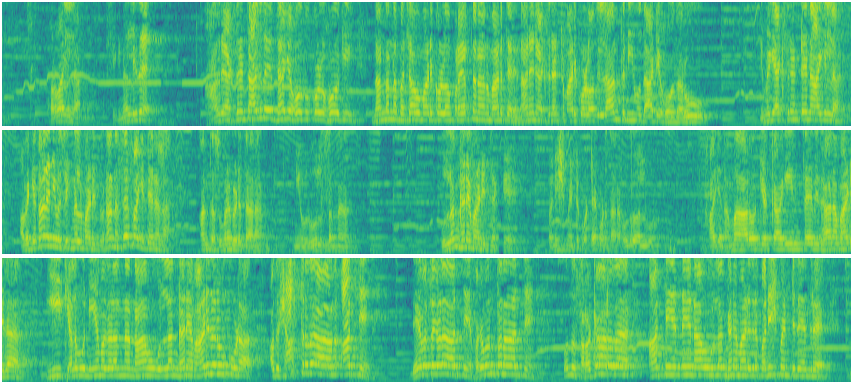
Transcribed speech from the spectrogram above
ಪರವಾಗಿಲ್ಲ. ಸಿಗ್ನಲ್ ಇದೆ. ಆದರೆ ಆಕ್ಸಿಡೆಂಟ್ ಆಗದೇ ಇದ್ದ ಹಾಗೆ ಹೋಗಿಕೊಳ್ಳು, ಹೋಗಿ ನನ್ನನ್ನು ಬಚಾವು ಮಾಡಿಕೊಳ್ಳೋ ಪ್ರಯತ್ನ ನಾನು ಮಾಡ್ತೇನೆ. ನಾನೇನು ಆಕ್ಸಿಡೆಂಟ್ ಮಾಡಿಕೊಳ್ಳೋದಿಲ್ಲ ಅಂತ ನೀವು ದಾಟಿ ಹೋದರು ನಿಮಗೆ ಆಕ್ಸಿಡೆಂಟ್ ಏನೂ ಆಗಿಲ್ಲ ಅದಕ್ಕೆ ತಾನೇ ನೀವು ಸಿಗ್ನಲ್ ಮಾಡಿದ್ದು. ನಾನು ಸೇಫ್ ಆಗಿದ್ದೇನಲ್ಲ? ಅಂತ ಸುಮ್ಮನೆ ಬಿಡ್ತಾರ. ನೀವು ರೂಲ್ಸ್ ಅನ್ನ ಉಲ್ಲಂಘನೆ ಮಾಡಿದ್ದಕ್ಕೆ ಪನಿಷ್ಮೆಂಟ್ ಕೊಟ್ಟೇ ಕೊಡ್ತಾರ. ಹೌದು ಅಲ್ವೋ? ಹಾಗೆ ನಮ್ಮ ಆರೋಗ್ಯಕ್ಕಾಗಿ ಇಂತೆ ವಿಧಾನ ಮಾಡಿದ ಈ ಕೆಲವು ನಿಯಮಗಳನ್ನು ನಾವು ಉಲ್ಲಂಘನೆ ಮಾಡಿದರೂ ಕೂಡ ಅದು ಶಾಸ್ತ್ರದ ಆಜ್ಞೆ, ದೇವತೆಗಳ ಆಜ್ಞೆ, ಭಗವಂತನ ಆಜ್ಞೆ. ಒಂದು ಸರ್ಕಾರದ ಆಜ್ಞೆಯನ್ನೇ ನಾವು ಉಲ್ಲಂಘನೆ ಮಾಡಿದರೆ ಪನಿಷ್ಮೆಂಟ್ ಇದೆ ಅಂದರೆ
